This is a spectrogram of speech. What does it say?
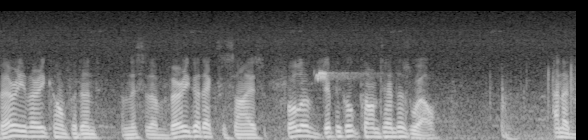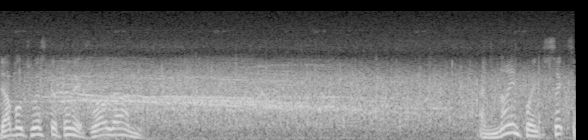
very, very confident. And this is a very good exercise, full of difficult content as well. And a double twist to finish. Well done. And 9.6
